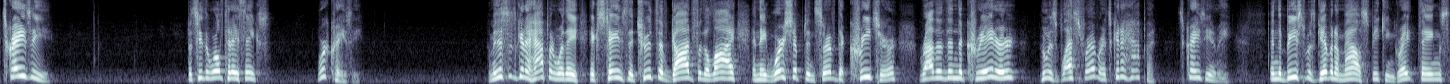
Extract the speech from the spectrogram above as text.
It's crazy. But see, the world today thinks we're crazy. I mean, this is going to happen where they exchange the truth of God for the lie and they worshiped and served the creature rather than the creator who is blessed forever. It's going to happen. It's crazy to me. And the beast was given a mouth speaking great things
